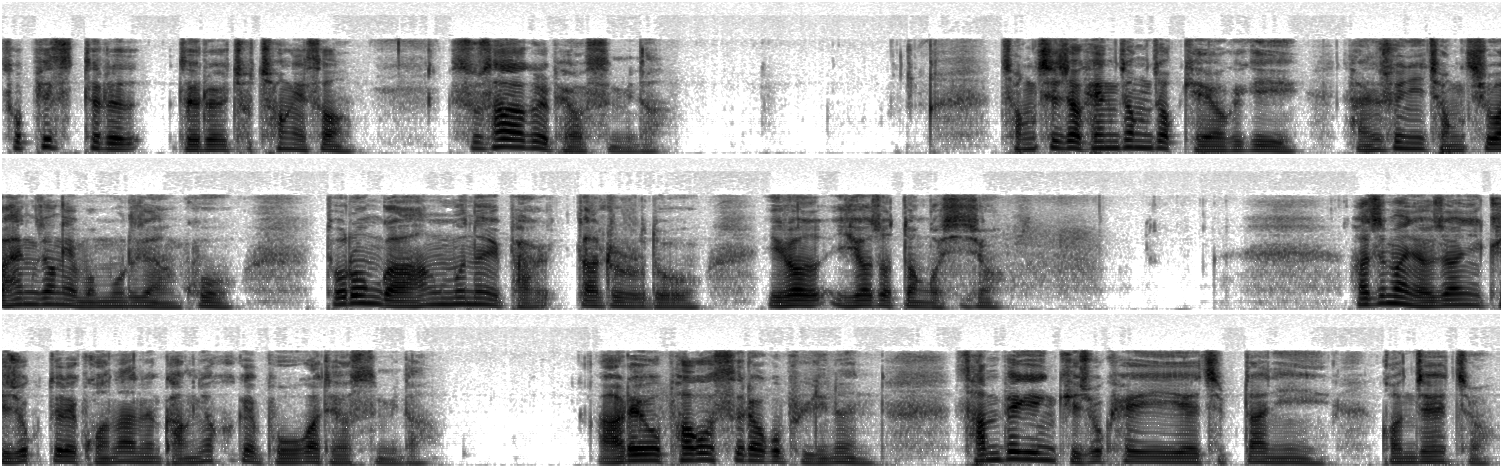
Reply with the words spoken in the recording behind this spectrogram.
소피스트들을 초청해서 수사학을 배웠습니다. 정치적 행정적 개혁이 단순히 정치와 행정에 머무르지 않고 토론과 학문의 발달으로도 이어졌던 것이죠. 하지만 여전히 귀족들의 권한은 강력하게 보호가 되었습니다. 아레오파고스라고 불리는 300인 귀족회의의 집단이 건재했죠.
